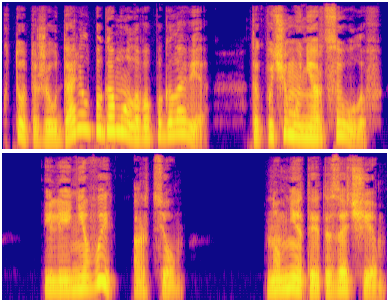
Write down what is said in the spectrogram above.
Кто-то же ударил Богомолова по голове. Так почему не Арцеулов? Или не вы, Артем? Но мне-то это зачем?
